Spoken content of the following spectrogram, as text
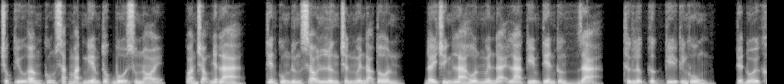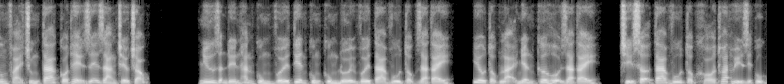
Trúc cửu âm cũng sắc mặt nghiêm túc bổ sung nói, quan trọng nhất là, tiên cung đứng sau lưng trấn nguyên đạo tôn, đây chính là hôn nguyên đại la kim tiên cường giả, thực lực cực kỳ kinh khủng, tuyệt đối không phải chúng ta có thể dễ dàng trêu chọc như dẫn đến hắn cùng với tiên cung cùng đối với ta vu tộc ra tay, yêu tộc lại nhân cơ hội ra tay, chỉ sợ ta vu tộc khó thoát hủy diệt cục.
